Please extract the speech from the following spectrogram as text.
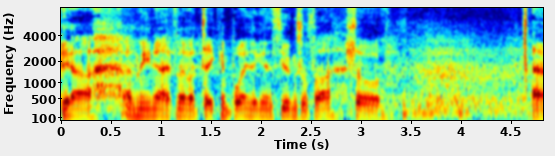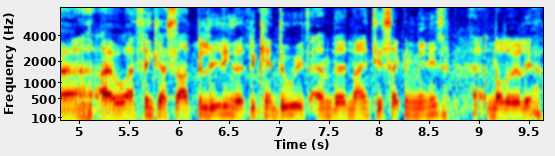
Yeah, I mean, I've never taken points against Jürgen so far, so uh, I, I think I start believing that we can do it in the 92nd minute, uh, not earlier,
